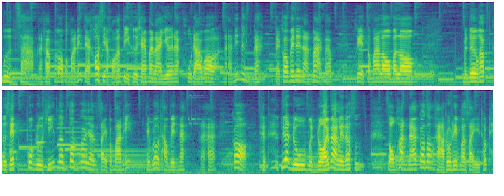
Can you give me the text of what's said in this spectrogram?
หมื่นสามนะครับก็ประมาณนี้แต่ข้อเสียของอันติคือใช้มานาเยอะนะคูดาวก็นานนิดนึงนะแต่ก็ไม่ได้นานมากนะครับ เคต่อมาเรามาลองเหมือนเดิมครับ คือเซตพวกรูคีเริ่มต้นก็จะใส่ประมาณนี้เทมเ r ลทำเวนนะนะฮะก็เลือดดูเหมือนน้อยมากเลยนะสองพันนะ ก็ต้องหาโทเทมมาใส่ทดแท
